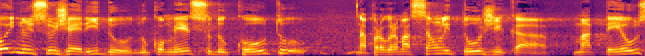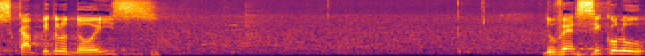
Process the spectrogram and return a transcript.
foi nos sugerido no começo do culto, na programação litúrgica, Mateus capítulo 2, do versículo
